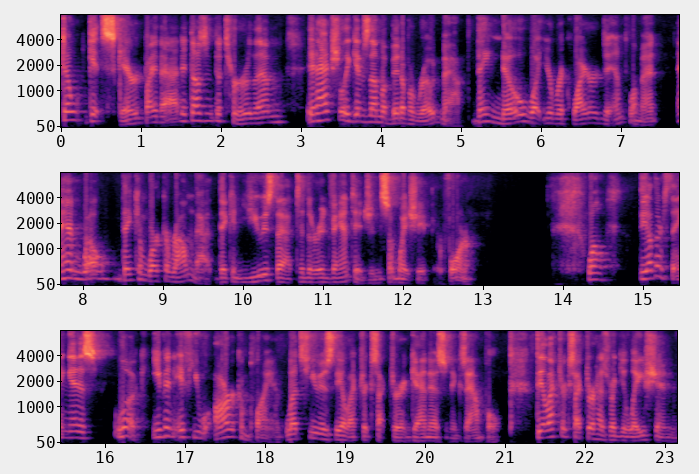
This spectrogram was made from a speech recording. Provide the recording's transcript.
don't get scared by that. It doesn't deter them. It actually gives them a bit of a roadmap. They know what you're required to implement and well, they can work around that. They can use that to their advantage in some way, shape, or form. Well, the other thing is, look, even if you are compliant, let's use the electric sector again as an example. The electric sector has regulation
